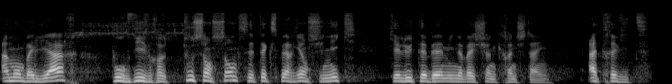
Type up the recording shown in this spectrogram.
à Montbéliard, pour vivre tous ensemble cette expérience unique qu'est l'UTBM Innovation Crunch Time. À très vite.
